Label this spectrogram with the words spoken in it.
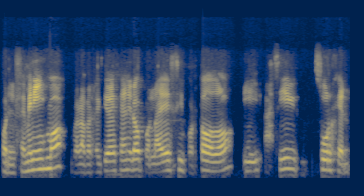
por el feminismo, por la perspectiva de género, por la ESI, por todo, y así surgen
